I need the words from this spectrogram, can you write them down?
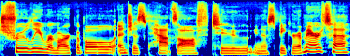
truly remarkable and just hats off to, you know, Speaker Emerita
